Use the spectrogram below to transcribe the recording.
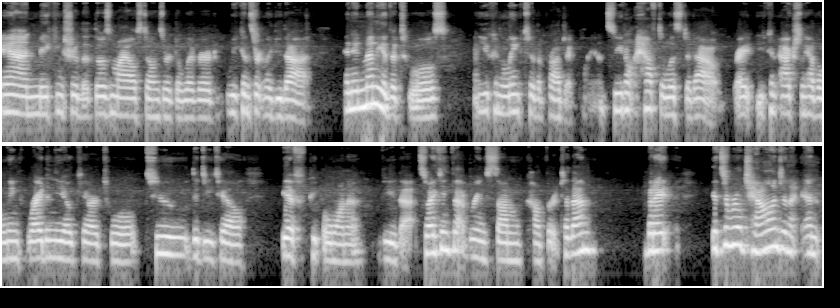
and making sure that those milestones are delivered, we can certainly do that. And in many of the tools, you can link to the project plan. So you don't have to list it out, right? You can actually have a link right in the OKR tool to the detail if people want to view that. So I think that brings some comfort to them. But I, it's a real challenge and and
